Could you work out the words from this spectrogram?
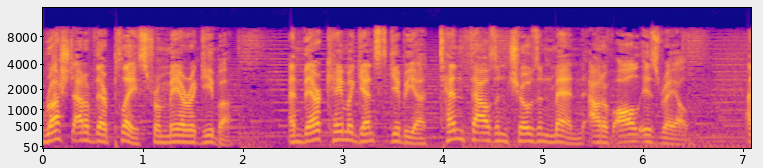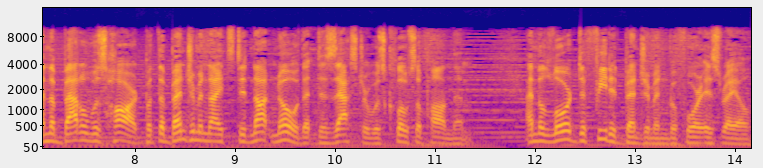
rushed out of their place from Maareh-geba. And there came against Gibeah ten thousand chosen men out of all Israel. And the battle was hard, but the Benjaminites did not know that disaster was close upon them. And the Lord defeated Benjamin before Israel,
